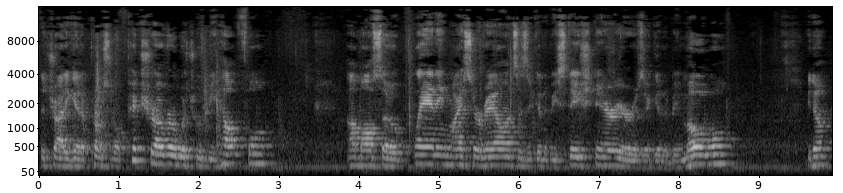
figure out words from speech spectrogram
to try to get a personal picture of her, which would be helpful. I'm also planning my surveillance. Is it going to be stationary or is it going to be mobile? You know,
